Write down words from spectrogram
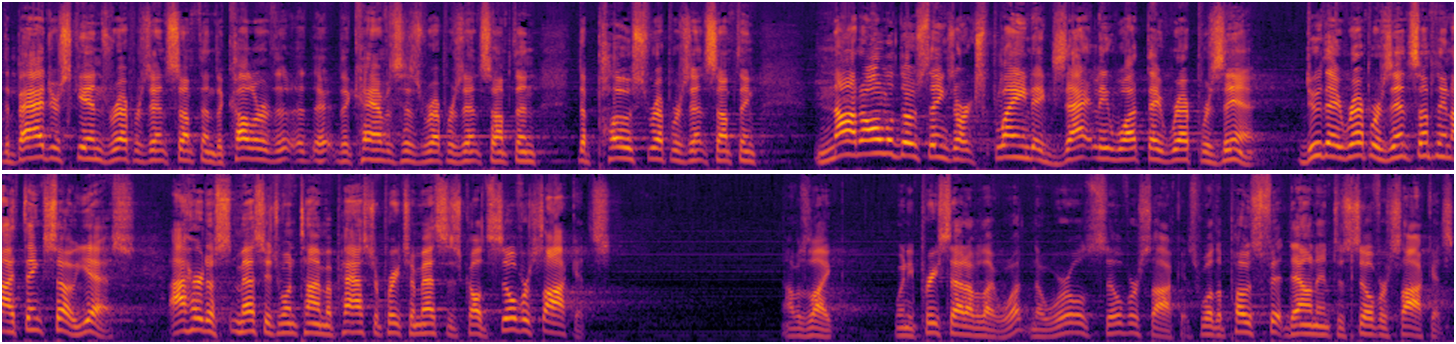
The badger skins represent something, the color of the, uh, the, the canvases represent something, the posts represent something. Not all of those things are explained exactly what they represent. Do they represent something? I think so, yes. I heard a message one time, a pastor preached a message called Silver Sockets. I was like, when he preached that, I was like, what in the world, silver sockets? Well, the posts fit down into silver sockets.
